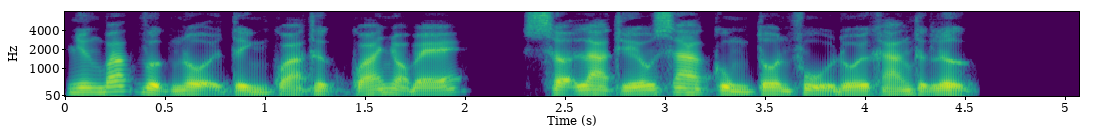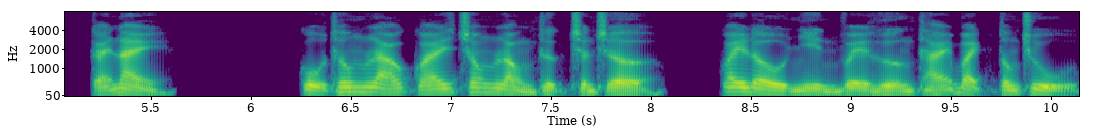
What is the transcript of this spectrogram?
nhưng bác vực nội tỉnh quả thực quá nhỏ bé, sợ là thiếu xa cùng tôn phủ đối kháng thực lực. Cái này, cổ thông lão quái trong lòng thực chần chờ, quay đầu nhìn về hướng Thái Bạch Tông Chủ.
